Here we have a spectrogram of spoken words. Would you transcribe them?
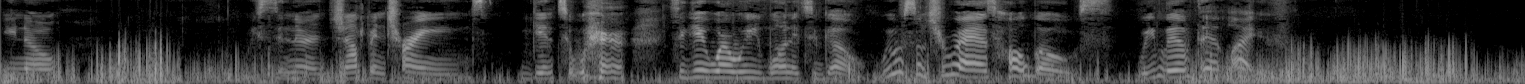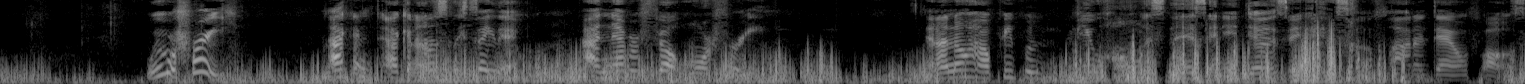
You know, we sitting there jumping trains getting to where to get where we wanted to go. We were some true ass hobos. We lived that life. We were free. I can I can honestly say that. I never felt more free. And I know how people view homelessness and it does it has a lot of downfalls.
